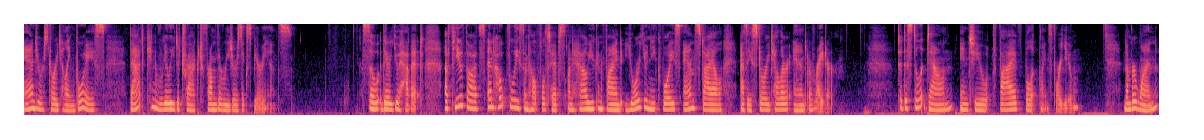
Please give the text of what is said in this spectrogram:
and your storytelling voice, that can really detract from the reader's experience. So, there you have it a few thoughts and hopefully some helpful tips on how you can find your unique voice and style as a storyteller and a writer. To distill it down into five bullet points for you. Number one,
